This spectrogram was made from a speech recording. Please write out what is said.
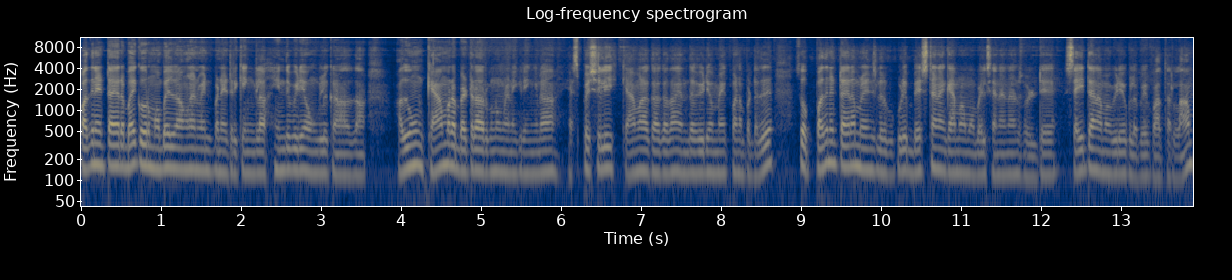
பதினெட்டாயிரம் ரூபாய்க்கு ஒரு மொபைல் வாங்கலாம்னு வெயிட் பண்ணிட்டு இருக்கீங்களா இந்த வீடியோ உங்களுக்கானது தான் அதுவும் கேமரா பெட்டராக இருக்கணும்னு நினைக்கிறீங்களா? எஸ்பெஷலி கேமராக்காக தான் இந்த வீடியோ மேக் பண்ணப்பட்டது. ஸோ பதினெட்டாயிரம் ரேஞ்சில் இருக்கக்கூடிய பெஸ்ட்டான கேமரா மொபைல்ஸ் என்னென்னு சொல்லிட்டு ஸ்ட்ரைட்டாக நம்ம வீடியோக்குள்ளே போய் பார்த்துடலாம்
